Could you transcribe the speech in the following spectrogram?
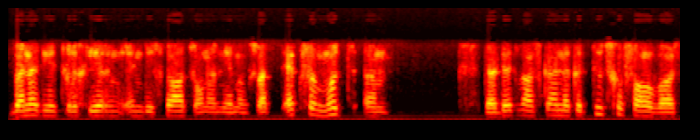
binne die regering en die staatsondernemings wat ek vermoed um, dat dit waarskynlik 'n toetsgeval was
